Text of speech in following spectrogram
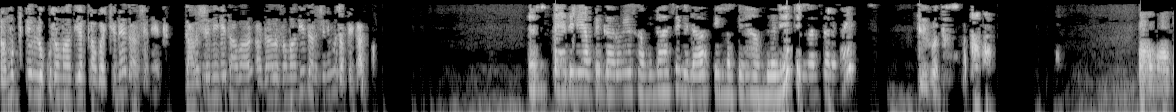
අමුත්තෙන් ලොකු සමාධියක් අවශ්‍ය නැහැ දර්ශනයට. දර්ශනයේ තව අදාළ සමාධිය දර්ශනෙම සපේ ගන්නවා. පැහැදිලි අපේ ගෞරවනීය සම්විධානයේ ගොඩාක් පින් අපේ හැමදෙරේ පින්වත් කරනයි. ඒකත්. සමවාද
